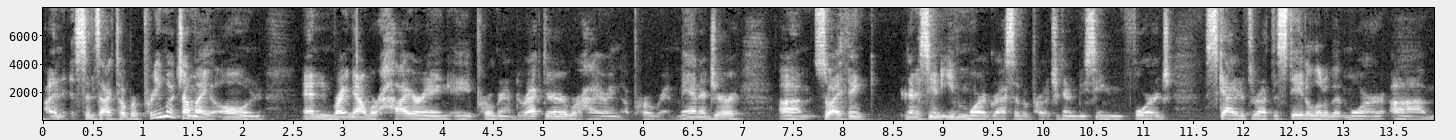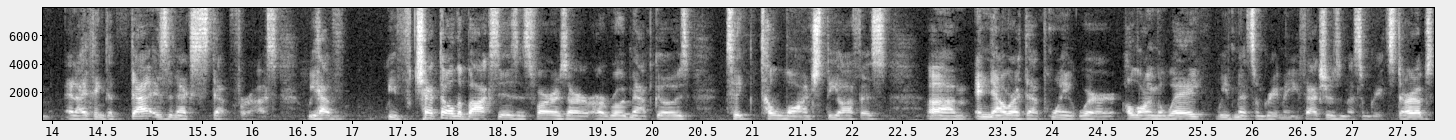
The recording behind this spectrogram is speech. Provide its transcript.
uh, since October pretty much on my own. And right now we're hiring a program director, we're hiring a program manager. Um, so I think you're going to see an even more aggressive approach. You're going to be seeing Forge scattered throughout the state a little bit more. Um, and I think that that is the next step for us. We have we've checked all the boxes as far as our, our roadmap goes to, to launch the office. Um, and now we're at that point where along the way we've met some great manufacturers and met some great startups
